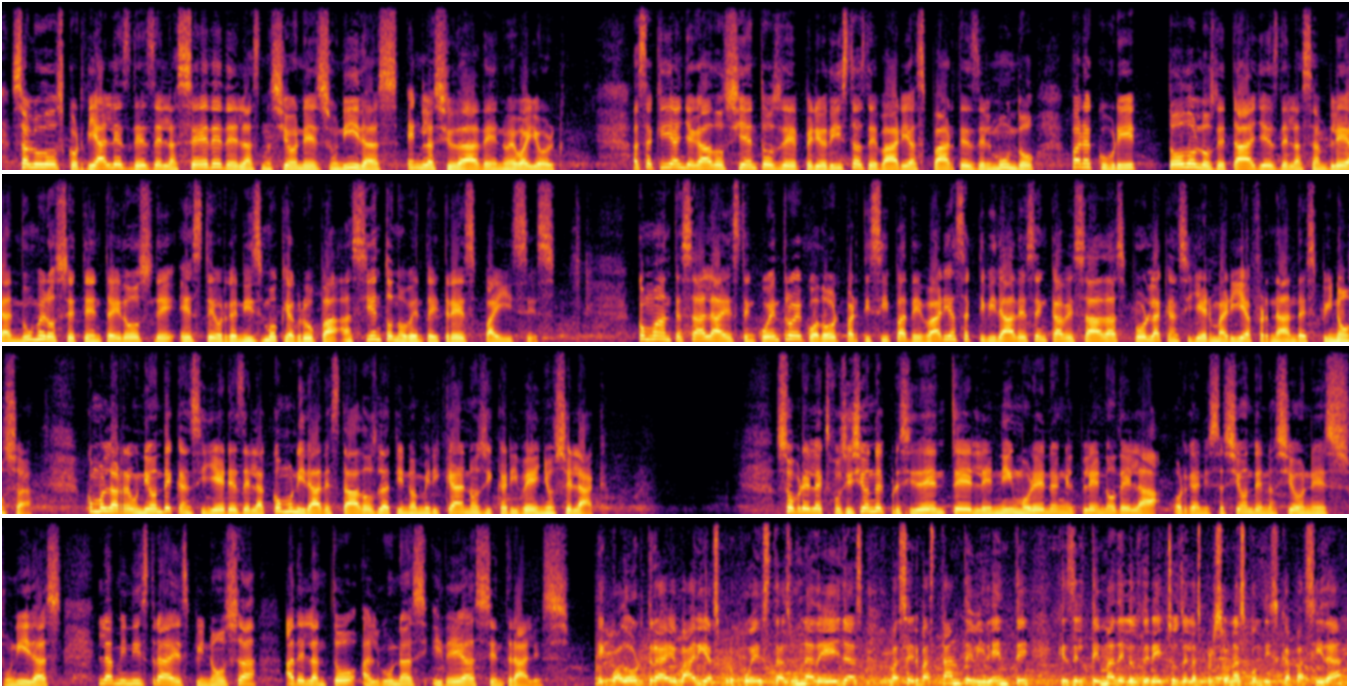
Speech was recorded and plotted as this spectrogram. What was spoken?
Saludos cordiales desde la sede de las Naciones Unidas en la ciudad de Nueva York. Hasta aquí han llegado cientos de periodistas de varias partes del mundo para cubrir todos los detalles de la Asamblea número 72 de este organismo que agrupa a 193 países. Como antesala a este encuentro, Ecuador participa de varias actividades encabezadas por la canciller María Fernanda Espinosa, como la reunión de cancilleres de la Comunidad de Estados Latinoamericanos y Caribeños CELAC sobre la exposición del presidente Lenín Moreno en el Pleno de la Organización de Naciones Unidas, la ministra Espinosa adelantó algunas ideas centrales. Ecuador trae varias propuestas, una de ellas va a ser bastante evidente, que es el tema de los derechos de las personas con discapacidad.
